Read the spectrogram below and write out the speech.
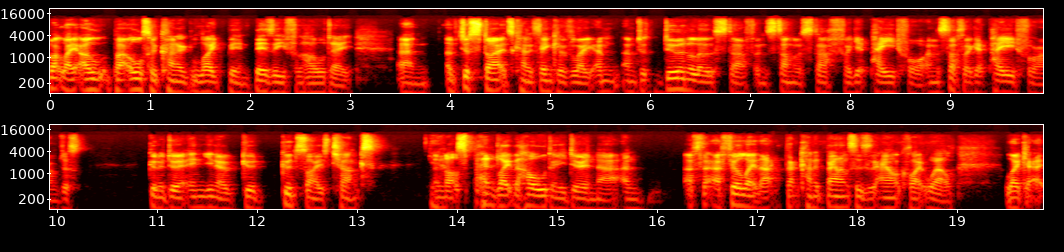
but like I but also kind of like being busy for the whole day. And I've just started to kind of think of like I'm I'm just doing a load of stuff, and some of the stuff I get paid for, and the stuff I get paid for, I'm just going to do it in you know good good sized chunks, yeah. and not spend like the whole day doing that. And I, I feel like that that kind of balances it out quite well. Like I,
